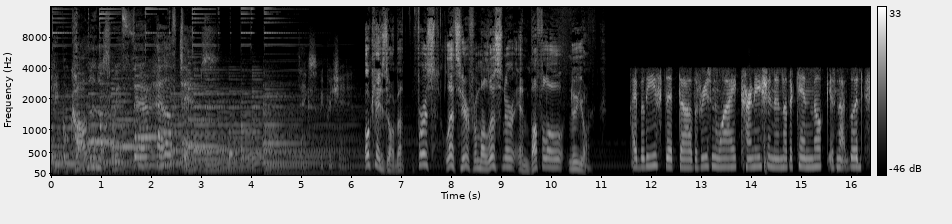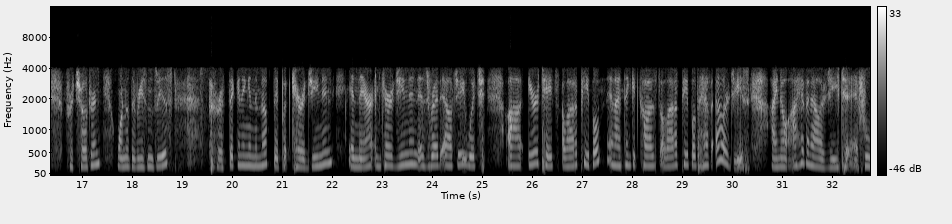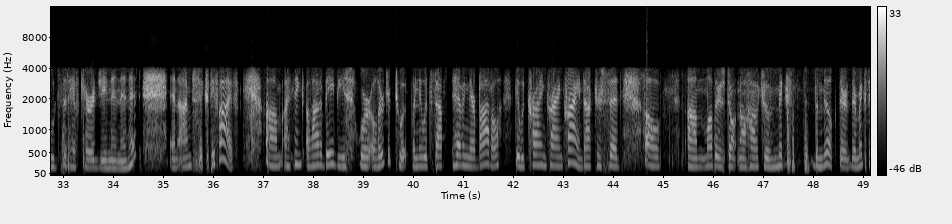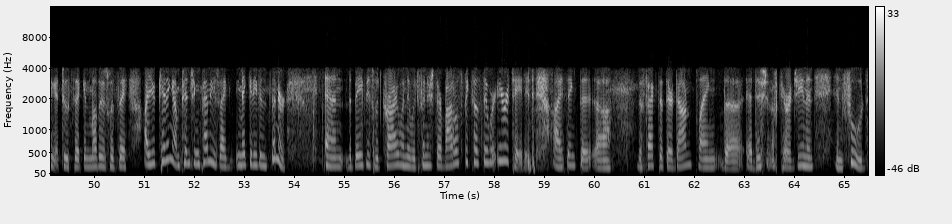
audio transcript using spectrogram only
People calling us with their health tips. Thanks, we appreciate it. Okay, Zorba, first let's hear from a listener in Buffalo, New York. I believe that uh, the reason why carnation and other canned milk is not good for children, one of the reasons is for thickening in the milk, they put carrageenan in there, and carrageenan is red algae, which uh, irritates a lot of people, and I think it caused a lot of people to have allergies. I know I have an allergy to foods that have carrageenan in it, and I'm 65. Um, I think a lot of babies were allergic to it. When they would stop having their bottle, they would cry and cry and cry, and doctors said, "Oh, um, mothers don't know how to mix the milk. They're they're mixing it too thick." And mothers would say, "Are you kidding? I'm pinching pennies. I make it even thinner." And the babies would cry when they would finish their bottles because they were irritated. I think that. Uh, the fact that they're downplaying the addition of carrageenan in foods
